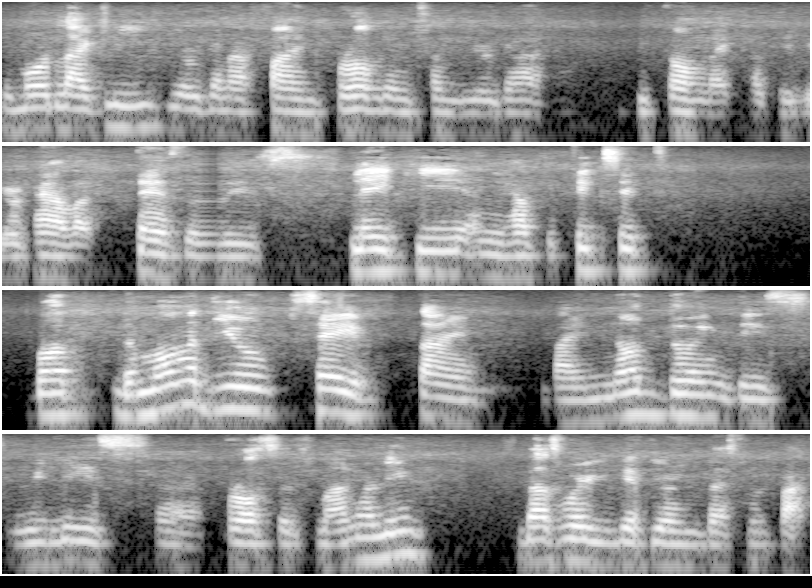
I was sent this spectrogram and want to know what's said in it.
the more likely you're going to find problems and you're going to become like, okay, you're gonna have a test that is flaky and you have to fix it. But the moment you save time by not doing this release uh, process manually, that's where you get your investment back.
